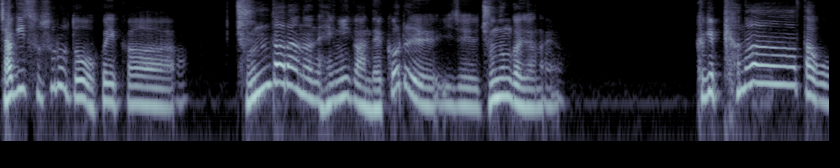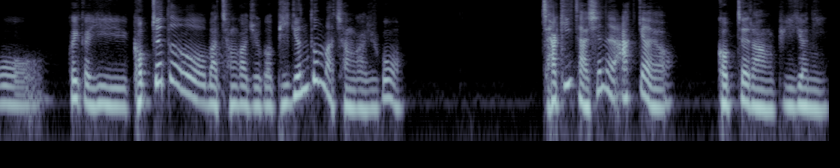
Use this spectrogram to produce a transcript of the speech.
자기 스스로도 그러니까 준다라는 행위가 내 거를 이제 주는 거잖아요. 그게 편하다고 그러니까 이 겁제도 마찬가지고 비견도 마찬가지고 자기 자신을 아껴요. 겁제랑 비견이.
